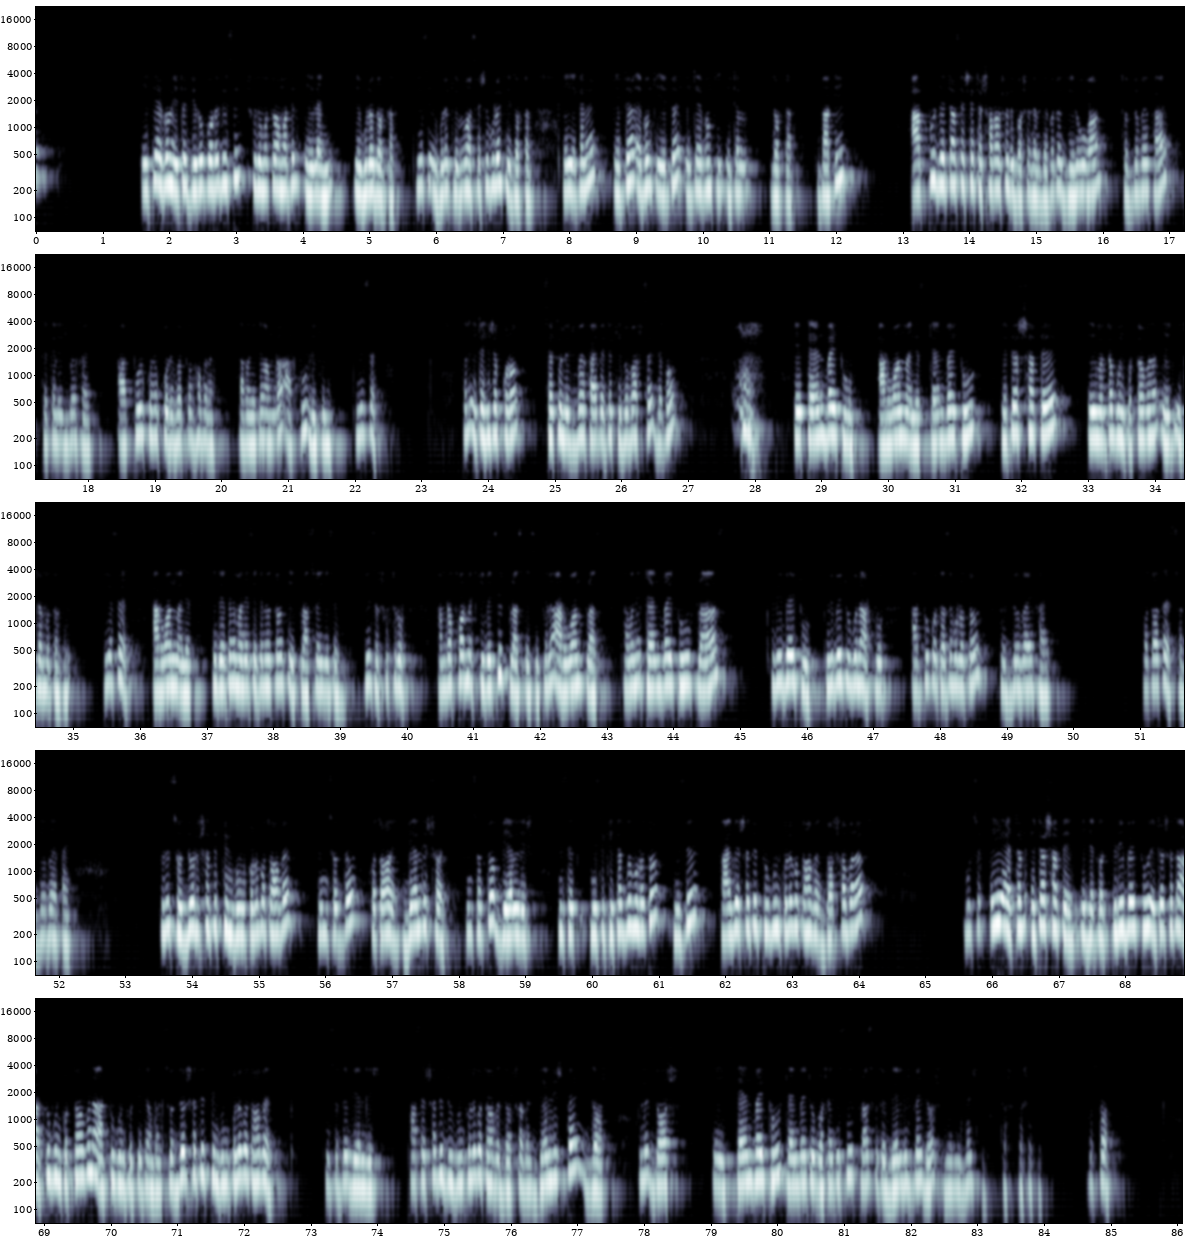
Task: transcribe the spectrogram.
এটা এবং এটা জিরো করে দিয়েছি, শুধুমাত্র আমাদের এই লাইন, এগুলো দরকার। ঠিক আছে? এগুলো কীভাবে আছে সেগুলো কি দরকার? এই এখানে এটা এবং কি এটা এটা এবং কি, এটা দরকার। বাকি আর টু যেটা আছে সেটা সরাসরি বসা যাবে। দেখো তো জিরো ওয়ান চোদ্দ বাই ফাইভ তেতাল্লিশ বাই ফাইভ আর টুর কোনো পরিবর্তন হবে না, কারণ এখানে আমরা আর টু লিখে নিই ঠিক আছে? তাহলে এটা হিসাব করো, ছেচল্লিশ বাই ফাইভ এটা কীভাবে আসছে দেখো, এই ten by two R one minus ten by two এটার সাথে এই মানটা গুণ করতে হবে না, এই, এটার মতো হবে। ঠিক আছে? আর ওয়ান মাইনাস কিন্তু এখানে মাইনাস এখানে তো কি? প্লাস হয়ে গেছিল। ঠিক আছে, সূত্র। আমরা ফর্মেট কী পেয়েছি? প্লাস পেয়েছি। তাহলে আর ওয়ান প্লাস তার মানে ten by two plus three by two three by two গুণ আর টু আর টু কত আছে বলো তো? চোদ্দ বাই ফাইভ কত আছে? চোদ্দ বাই ফাইভ তাহলে চোদ্দোর সাথে তিন গুণ করলে কত হবে? তিন চোদ্দ। কত হয়? বিয়াল্লিশ হয়। তিন চোদ্দ, বিয়াল্লিশ। নিচে নিচে কী থাকবে বলো তো? নিচে ফাইভের সাথে টু গুণ করলে কত হবে? দশ হবে না? বুঝছ? এই এটার এটার সাথে, এই দেখো থ্রি বাই টু এটার সাথে আর টু গুণ করতে হবে না, আর টু গুণ করতেছি আমরা। চোদ্দোর সাথে তিন গুণ করলে কত হবে? তিন চোদ্দ, বিয়াল্লিশ। পাঁচের সাথে দুই গুণ করলে কত হবে? দশ হবে। বিয়াল্লিশ বাই দশ। তাহলে দশ, এই ten by two ten by two বসাই দিছি প্লাস কত? বিয়াল্লিশ বাই দশ। বিয়াল্লিশ বাই দশ বসাইছি। বুঝছ?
